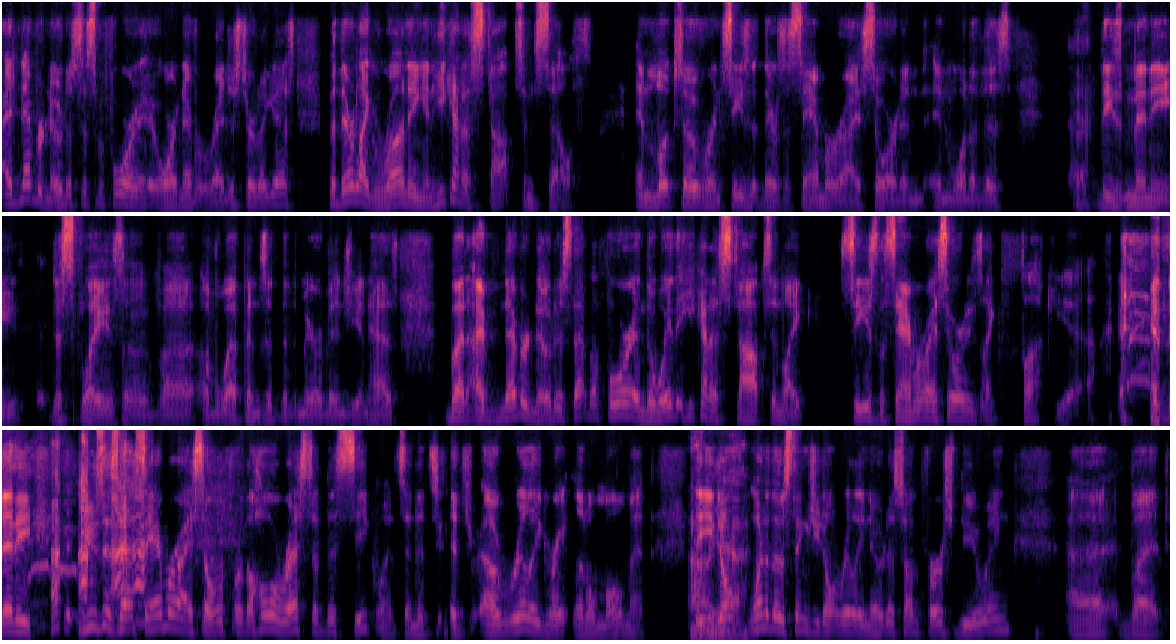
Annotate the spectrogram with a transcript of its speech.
I'd never noticed this before or never registered, I guess. But they're like running, and he kind of stops himself and looks over and sees that there's a samurai sword in in one of this. Uh, these many displays of uh, of weapons that the Merovingian has, but I've never noticed that before. And the way that he kind of stops and like sees the samurai sword, he's like, "Fuck yeah!" and then he uses that samurai sword for the whole rest of this sequence, and it's it's a really great little moment that Oh, you don't yeah. one of those things you don't really notice on first viewing uh but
